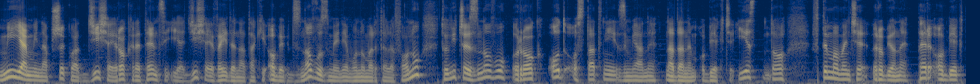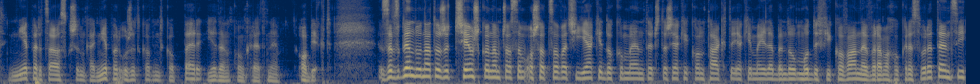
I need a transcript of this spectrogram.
mija mi na przykład dzisiaj rok retencji i ja dzisiaj wejdę na taki obiekt, znowu zmienię mu numer telefonu, to liczę znowu rok od ostatniej zmiany na danym obiekcie. I jest to w tym momencie robione per obiekt, nie per cała skrzynka, nie per użytkownik, tylko per jeden konkretny obiekt. Ze względu na to, że ciężko nam czasem oszacować, jakie dokumenty, czy też jakie kontakty, jakie maile będą modyfikowane w ramach okresu retencji,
